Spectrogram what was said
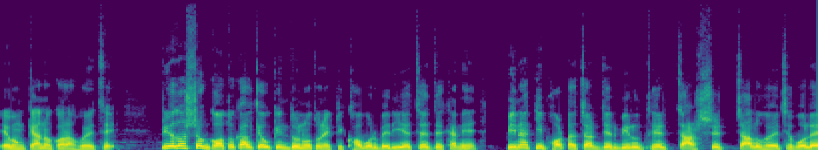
এবং কেন করা হয়েছে। প্রিয় দর্শক, গতকালকেও কিন্তু নতুন একটি খবর বেরিয়েছে যেখানে পিনাকি ভট্টাচার্যের বিরুদ্ধে চার্জশিট চালু হয়েছে বলে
